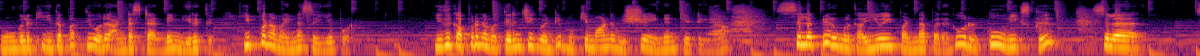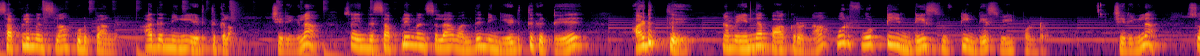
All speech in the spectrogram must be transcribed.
உங்களுக்கு இதை பற்றி ஒரு அண்டர்ஸ்டாண்டிங் இருக்குது இப்போ நம்ம என்ன செய்ய போகிறோம் இதுக்கப்புறம் நம்ம தெரிஞ்சிக்க வேண்டிய முக்கியமான விஷயம் என்னன்னு கேட்டிங்கன்னா சில பேர் உங்களுக்கு ஐஓஐ பண்ண பிறகு ஒரு டூ வீக்ஸ்க்கு சில சப்ளிமெண்ட்ஸ்லாம் கொடுப்பாங்க. அதை நீங்கள் எடுத்துக்கலாம். சரிங்களா? ஸோ இந்த சப்ளிமெண்ட்ஸ் எல்லாம் வந்து நீங்கள் எடுத்துக்கிட்டு அடுத்து நம்ம என்ன பார்க்குறோன்னா ஒரு fourteen days fifteen days wait பண்ணுறோம் சரிங்களா? ஸோ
